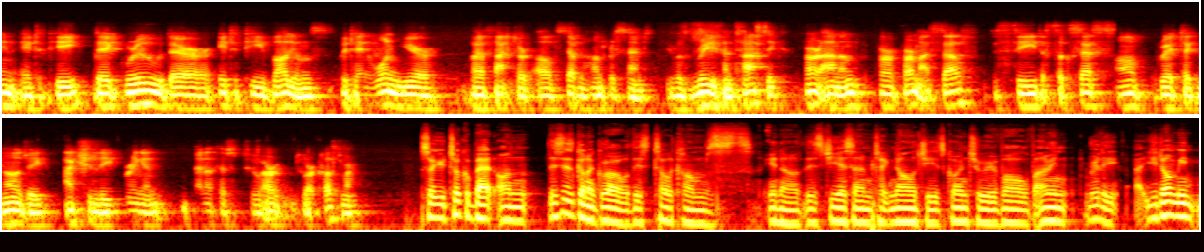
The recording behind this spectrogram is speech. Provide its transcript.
in A2P. They grew their A2P volumes within one year by a factor of 700%. It was really fantastic for Anam, for, for myself, to see the success of great technology actually bringing benefit to our to our customer. So you took a bet on this is going to grow. This telecoms, you know, this GSM technology is going to evolve. I mean, really, you don't meet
